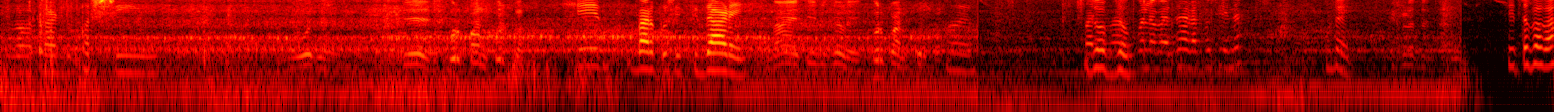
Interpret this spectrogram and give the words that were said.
हे बघा काढली फरशी. खुरपान खुरपान हे बारकोशी ती जाड आहे. नाही ते बी जड आहे. खुरपान खुरपान झोप झोप. कुठे इथं बघा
